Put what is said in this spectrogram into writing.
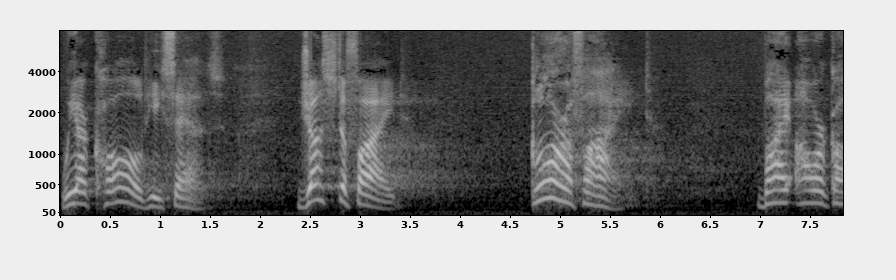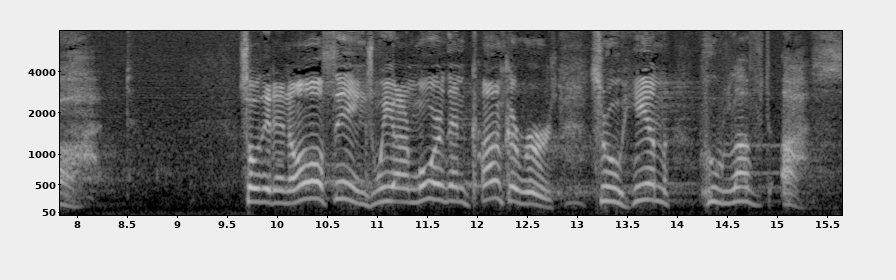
We are called, he says, justified, glorified by our God so that in all things we are more than conquerors through him who loved us.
